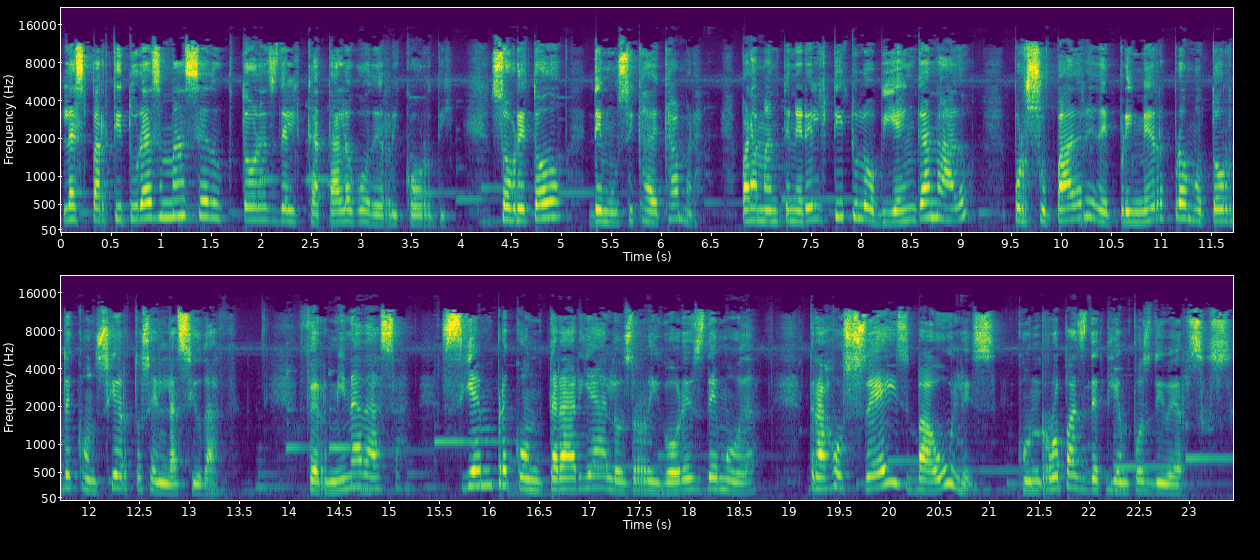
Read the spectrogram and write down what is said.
las partituras más seductoras del catálogo de Ricordi, sobre todo de música de cámara, para mantener el título bien ganado por su padre de primer promotor de conciertos en la ciudad. Fermina Daza, siempre contraria a los rigores de moda, trajo seis baúles con ropas de tiempos diversos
